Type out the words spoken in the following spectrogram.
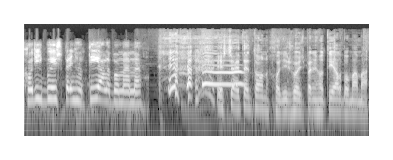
chodiť budeš pre ňo ty alebo mama. Ešte aj ten tón, chodíš vojť pre neho ty alebo mama.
